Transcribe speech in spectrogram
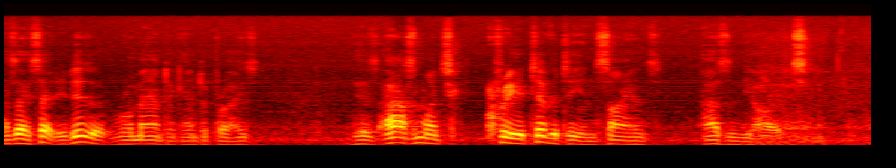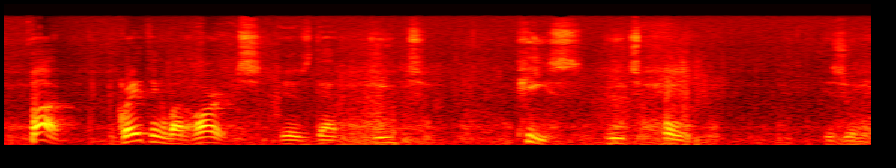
as I said, it is a romantic enterprise, there's as much creativity in science as in the arts. But great thing about arts is that each piece, each poem is unique.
